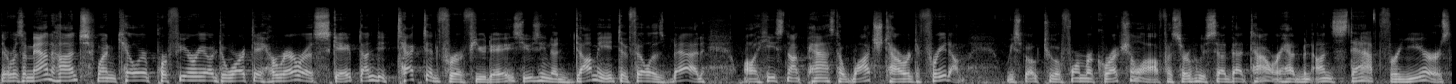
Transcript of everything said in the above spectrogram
There was a manhunt when killer Porfirio Duarte Herrera escaped undetected for a few days using a dummy to fill his bed while he snuck past a watchtower to freedom. We spoke to a former correctional officer who said that tower had been unstaffed for years.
